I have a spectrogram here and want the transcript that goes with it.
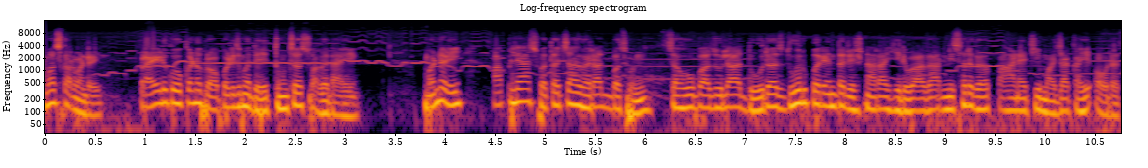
नमस्कार मंडळी. प्राईड कोकण प्रॉपर्टीजमध्ये तुमचं स्वागत आहे. मंडळी आपल्या स्वतःच्या घरात बसून चहूबाजूला दूरच दूरपर्यंत दिसणारा हिरवागार निसर्ग पाहण्याची मजा काही औरच.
